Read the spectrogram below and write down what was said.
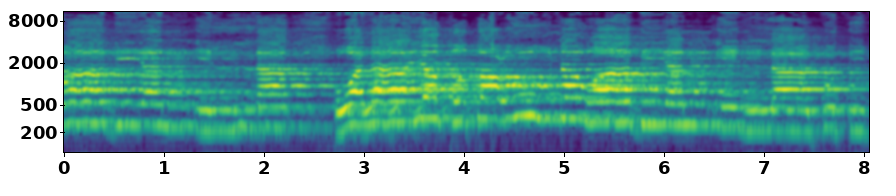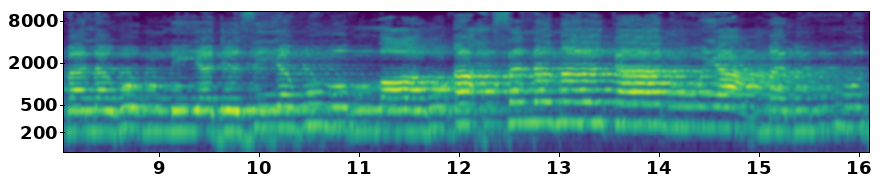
واديا إلا ولا يقطعون واديا إلا كتب لهم ليجزيهم الله أحسن ما كانوا يعملون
